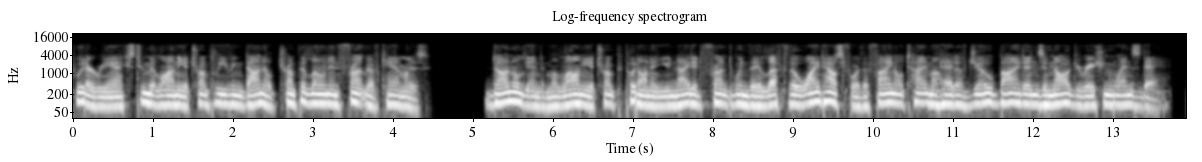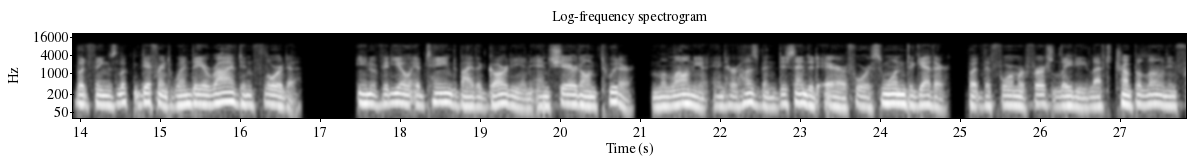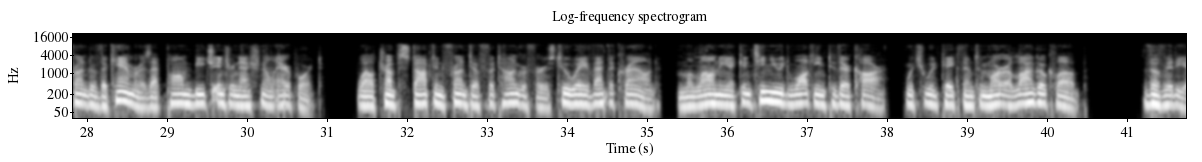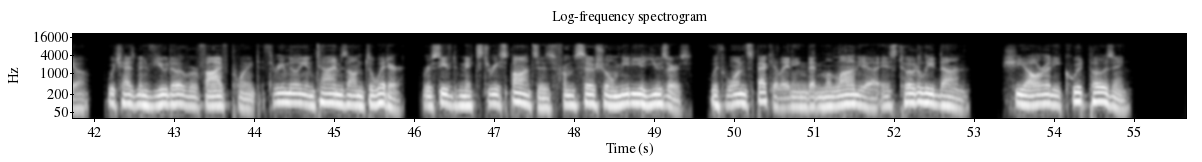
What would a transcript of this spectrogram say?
Twitter reacts to Melania Trump leaving Donald Trump alone in front of cameras. Donald and Melania Trump put on a united front when they left the White House for the final time ahead of Joe Biden's inauguration Wednesday, but things looked different when they arrived in Florida. In a video obtained by The Guardian and shared on Twitter, Melania and her husband descended Air Force One together, but the former First Lady left Trump alone in front of the cameras at Palm Beach International Airport. While Trump stopped in front of photographers to wave at the crowd, Melania continued walking to their car, which would take them to Mar-a-Lago Club. The video, which has been viewed over 5.3 million times on Twitter, received mixed responses from social media users, with one speculating that Melania is totally done. She already quit posing.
